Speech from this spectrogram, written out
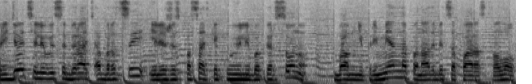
Придете ли вы собирать образцы или же спасать какую-либо персону, вам непременно понадобится пара стволов.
